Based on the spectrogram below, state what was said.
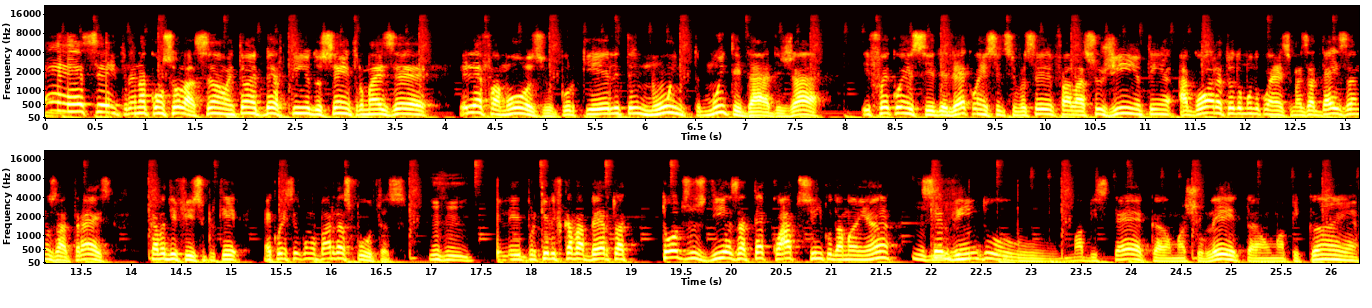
É, é centro, é na Consolação, então é pertinho do centro, mas é ele é famoso porque ele tem muito, muita idade já e foi conhecido. Ele é conhecido, se você falar sujinho, tem, agora todo mundo conhece, mas há 10 anos atrás ficava difícil, porque é conhecido como Bar das Putas. Uhum. Ele, porque ele ficava aberto a todos os dias até 4, 5 da manhã, uhum. servindo uma bisteca, uma chuleta, uma picanha.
